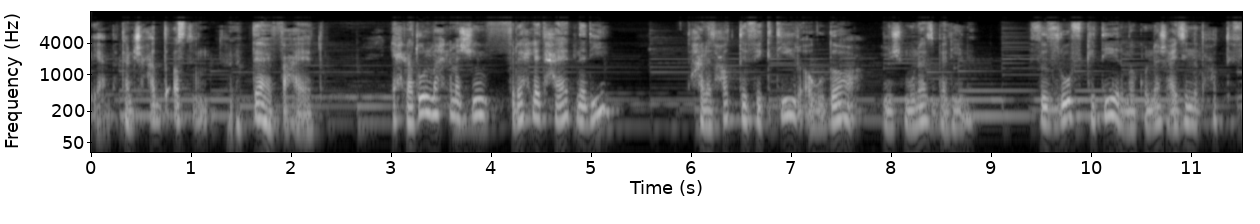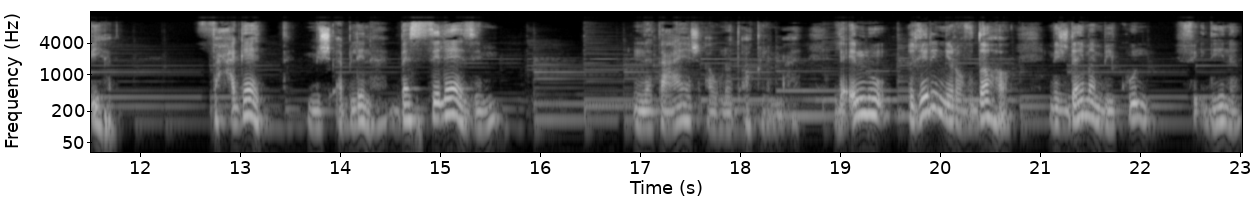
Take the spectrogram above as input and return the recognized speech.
يعني ما كانش حد أصلا تعب في حياته. إحنا طول ما إحنا ماشيين في رحلة حياتنا دي هنتحط في كتير أوضاع مش مناسبة لينا. في ظروف كتير ما كناش عايزين نتحط فيها. في حاجات مش قابلينها بس لازم نتعايش أو نتأقلم معاها لأنه غير اني رفضها مش دايما بيكون في إيدينا.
